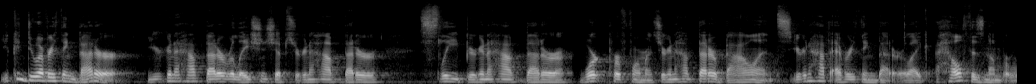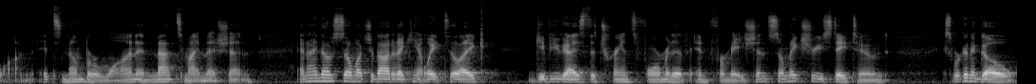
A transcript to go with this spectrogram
you can do everything better. You're going to have better relationships, you're going to have better sleep, you're going to have better work performance, you're going to have better balance, you're going to have everything better. Like health is number 1. It's number 1 and that's my mission. And I know so much about it. I can't wait to like give you guys the transformative information. So make sure you stay tuned because we're going to go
